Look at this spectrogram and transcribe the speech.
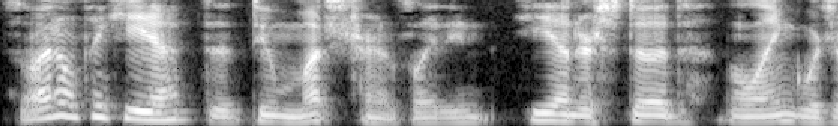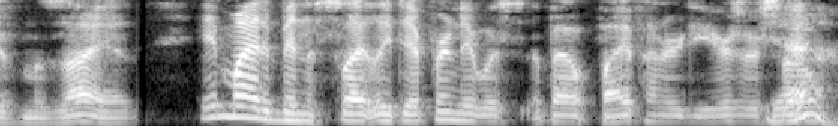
So I don't think he had to do much translating. He understood the language of Mosiah. It might have been slightly different. It was about 500 years or so. Yeah.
